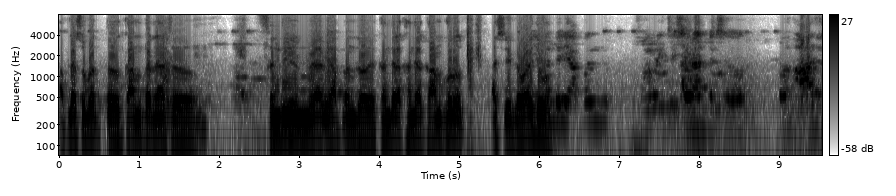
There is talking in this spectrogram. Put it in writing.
आपल्यासोबत काम करण्याचं संधी मिळावी आपण जो खांद्याला खांद्याला काम करू अशी गवाही देऊ. आपण शहराध्यक्ष आज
